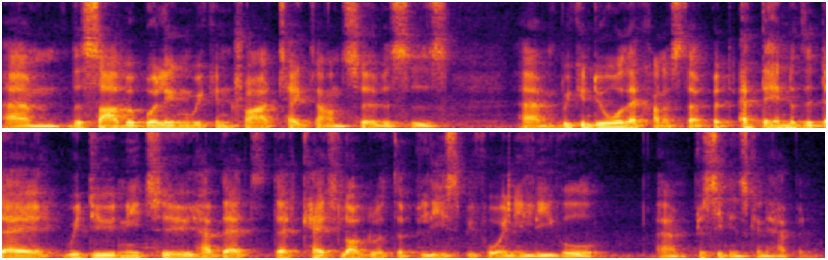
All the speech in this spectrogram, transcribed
Um, the cyberbullying, we can try take down services. Um, we can do all that kind of stuff, but at the end of the day, we do need to have that, that case logged with the police before any legal um, proceedings can happen.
